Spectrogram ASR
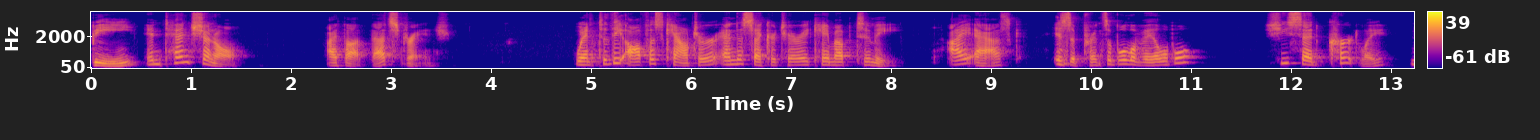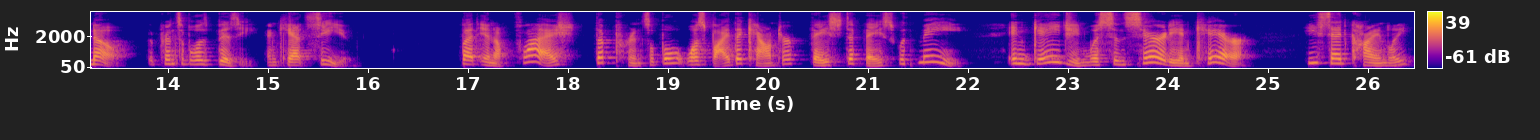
Be intentional. I thought, that's strange. Went to the office counter and the secretary came up to me. I asked, Is the principal available? She said curtly, No, the principal is busy and can't see you. But in a flash, the principal was by the counter face to face with me engaging with sincerity and care. He said kindly,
